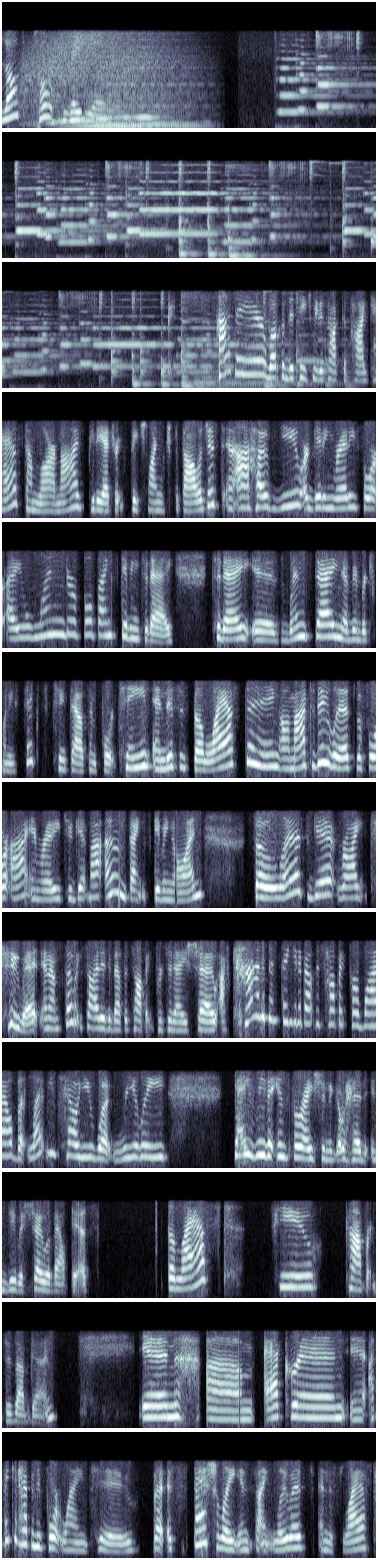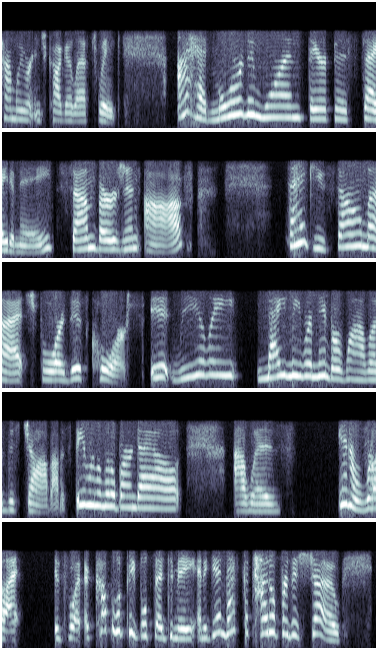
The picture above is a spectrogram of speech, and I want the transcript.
Blog Talk Radio. Hi there. Welcome to Teach Me to Talk the podcast. I'm Laura Mize, pediatric speech language pathologist, and I hope you are getting ready for a wonderful Thanksgiving today. Today is Wednesday, November 26th, 2014, and this is the last thing on my to do list before I am ready to get my own Thanksgiving on. So let's get right to it. And I'm so excited about the topic for today's show. I've kind of been thinking about this topic for a while, but let me tell you what really gave me the inspiration to go ahead and do a show about this. The last few conferences I've done in um Akron, in, I think it happened in Fort Wayne too, but especially in St. Louis and this last time we were in Chicago last week. I had more than one therapist say to me some version of, Thank you so much for this course it really made me remember why I love this job. I was feeling a little burned out. I was in a rut. It's what a couple of people said to me. And again, that's the title for this show.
